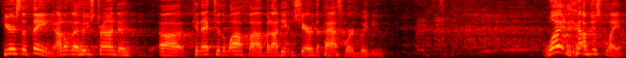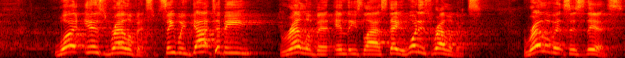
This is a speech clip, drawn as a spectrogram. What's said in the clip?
Here's the thing I don't know who's trying to uh, connect to the Wi Fi, but I didn't share the password with you. What? I'm just playing. What is relevance? See, we've got to be relevant in these last days. What is relevance? Relevance is this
